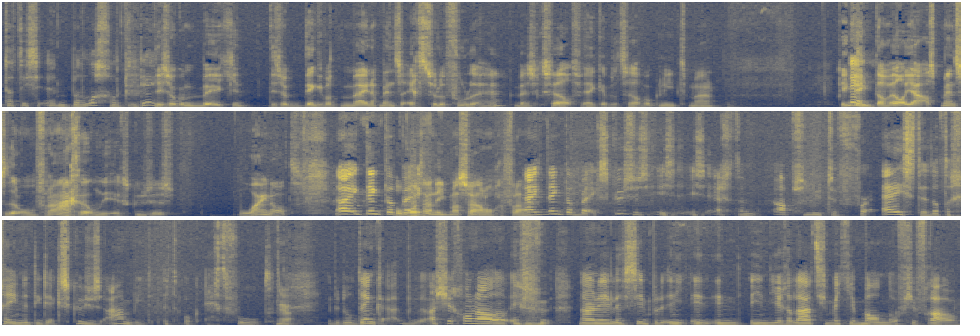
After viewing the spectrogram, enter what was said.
dat is een belachelijk idee. Het is ook een beetje, het is ook denk ik wat weinig mensen echt zullen voelen hè? bij zichzelf. Ja, ik heb dat zelf ook niet, maar... Ik Nee. denk dan wel, ja, als mensen erom vragen om die excuses, why not? Nou, ik denk dat Of bij wordt daar niet massaal om gevraagd? Nou, ik denk dat bij excuses is, is echt een absolute vereiste dat degene die de excuses aanbiedt het ook echt voelt. Ja. Ik bedoel, denk, als je gewoon al even naar een hele simpele, in, in, in, in je relatie met je man of je vrouw.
